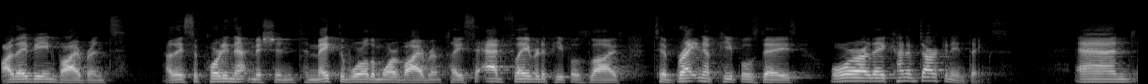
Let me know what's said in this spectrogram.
are they being vibrant? Are they supporting that mission to make the world a more vibrant place, to add flavor to people's lives, to brighten up people's days? Or are they kind of darkening things? And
